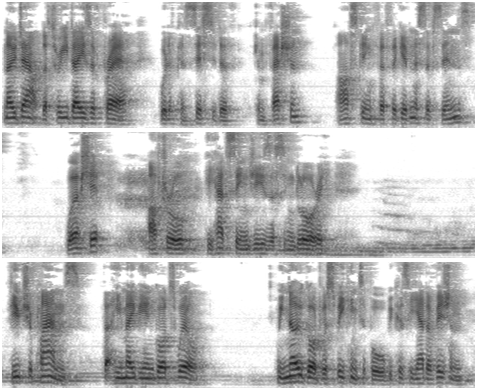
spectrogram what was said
No doubt the three days of prayer would have consisted of confession, asking for forgiveness of sins, worship, after all, he had seen Jesus in glory, future plans that he may be in God's will. We know God was speaking to Paul because he had a vision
